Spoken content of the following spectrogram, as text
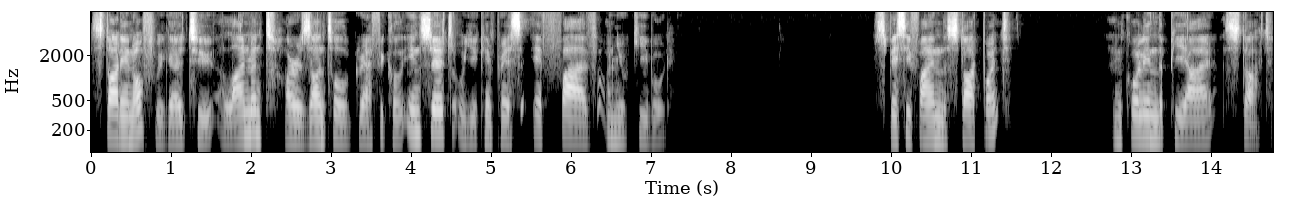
Starting off, we go to Alignment, Horizontal Graphical Insert, or you can press F5 on your keyboard specifying the start point and calling the PI start.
